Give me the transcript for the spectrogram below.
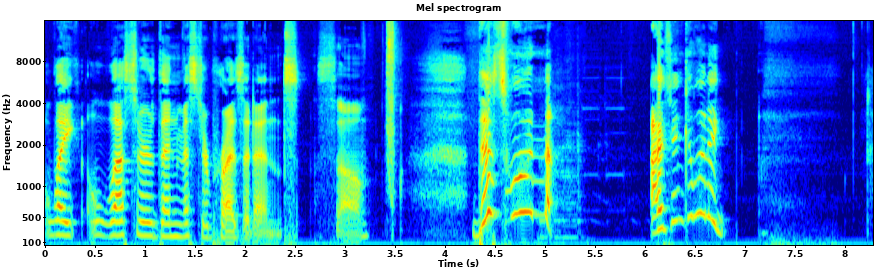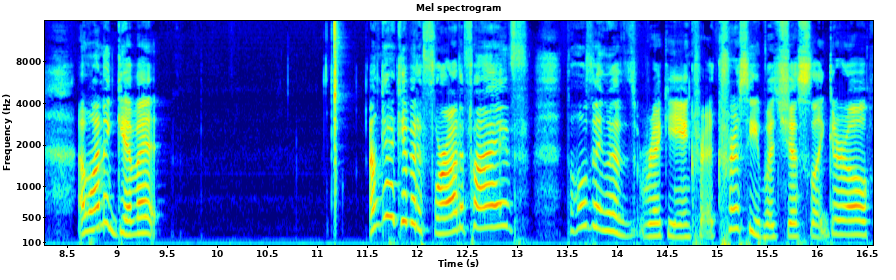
like lesser than Mr. President. So this one I think I want to I want to give it I'm to give it a 4 out of 5 the whole thing with Ricky and Chrissy was just like, girl,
